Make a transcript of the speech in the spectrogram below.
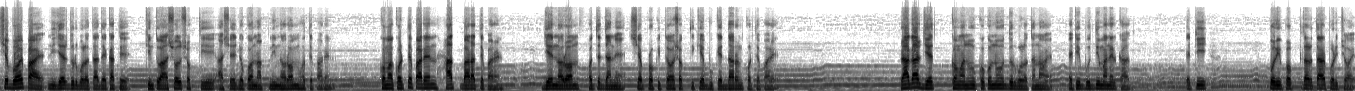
সে ভয় পায় নিজের দুর্বলতা দেখাতে, কিন্তু আসল শক্তি আসে যখন আপনি নরম হতে পারেন। ক্ষমা করতে পারেন, হাত বাড়াতে পারেন। যে নরম হতে জানে, সে প্রকৃত শক্তিকে বুকে ধারণ করতে পারে। রাগার জেদ কমানো কখনো দুর্বলতা নয়, এটি বুদ্ধিমানের কাজ। এটি পরিপক্বতার পরিচয়।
